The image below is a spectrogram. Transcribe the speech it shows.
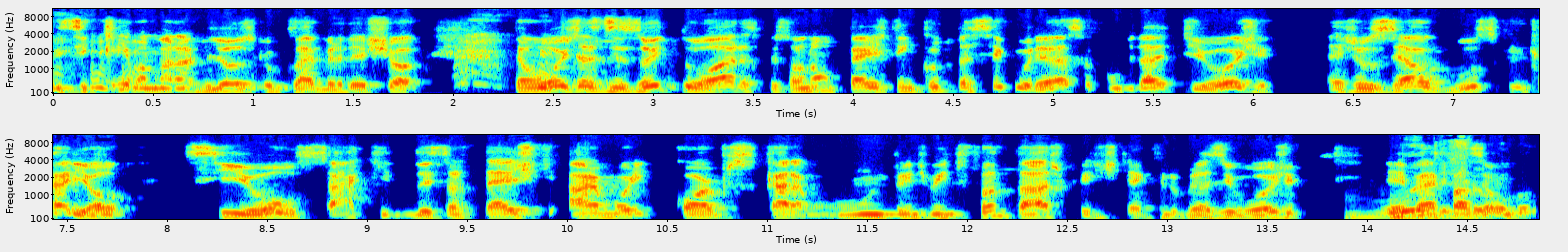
esse clima maravilhoso que o Kleber deixou. Então, hoje, às 18 horas, pessoal, não perde, tem Clube da Segurança. O convidado de hoje é José Augusto Cariol, CEO, SAC do Strategic Armory Corps. Cara, um empreendimento fantástico que a gente tem aqui no Brasil hoje. Muito ele vai fazer show. um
